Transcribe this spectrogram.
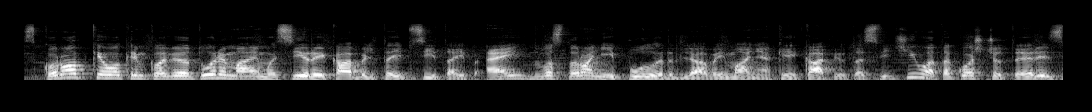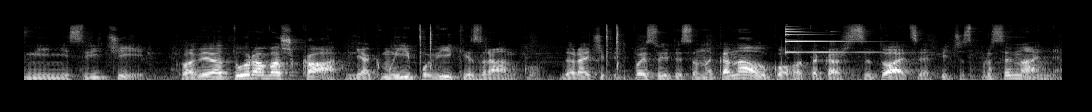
З коробки, окрім клавіатури, маємо сірий кабель Type-C Type-A, двосторонній пулер для виймання кейкапів та свічів, а також 4 змінні свічі. Клавіатура важка, як мої повіки зранку. До речі, підписуйтеся на канал, у кого така ж ситуація під час просинання.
